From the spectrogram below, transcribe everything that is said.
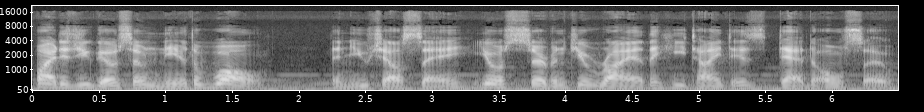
Why did you go so near the wall? Then you shall say, Your servant Uriah the Hittite is dead also.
